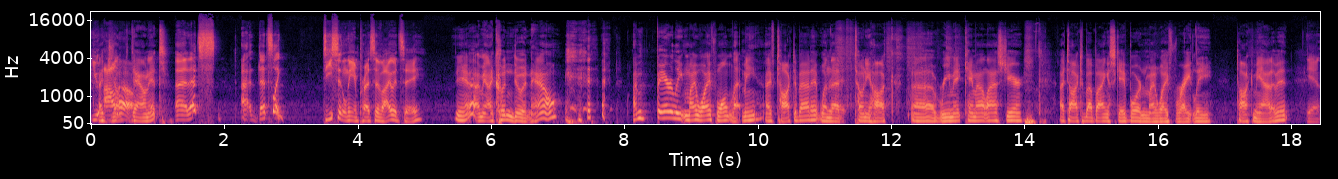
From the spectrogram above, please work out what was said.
You I out- jumped down it. Uh, that's uh, that's like decently impressive, I would say. Yeah, I mean, I couldn't do it now. I'm barely. My wife won't let me. I've talked about it when that Tony Hawk uh, remake came out last year. I talked about buying a skateboard, and my wife rightly talked me out of it. Yeah.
